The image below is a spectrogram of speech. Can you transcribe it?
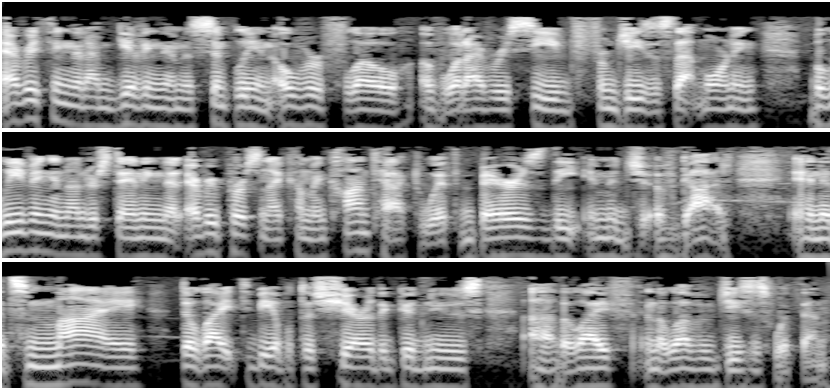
everything that I'm giving them is simply an overflow of what I've received from Jesus that morning, believing and understanding that every person I come in contact with bears the image of God. And it's my delight to be able to share the good news, uh, the life, and the love of Jesus with them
